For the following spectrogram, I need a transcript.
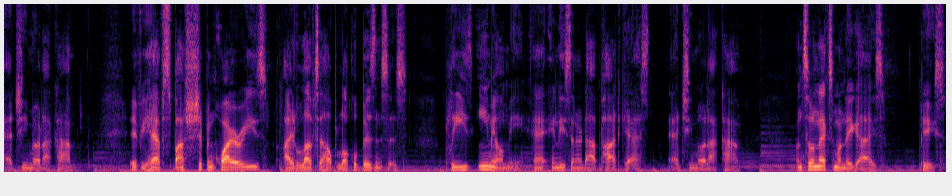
at gmail.com. If you have sponsorship inquiries, I'd love to help local businesses. Please email me at indiecenter.podcast at gmail.com. Until next Monday, guys. Peace.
